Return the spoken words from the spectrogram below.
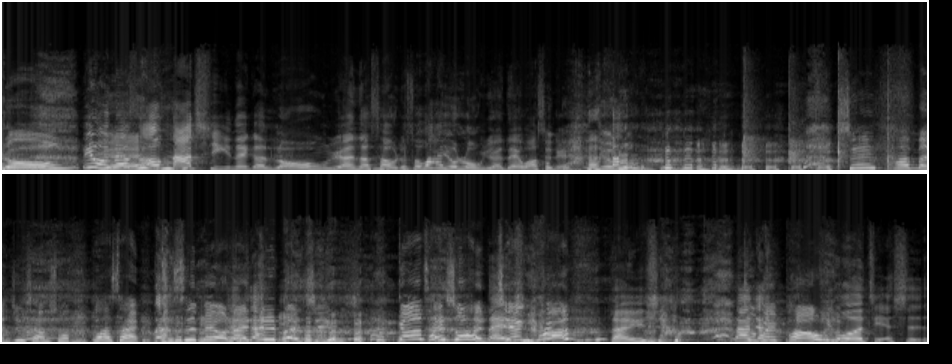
龙。因为我那时候拿起那个龙源的时候，我就说哇，有龙源的，我要送给他。有龙源，所以他们就想说，哇塞，只是没有来日本行，刚刚才说很健康。等一下，大家听我解释。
